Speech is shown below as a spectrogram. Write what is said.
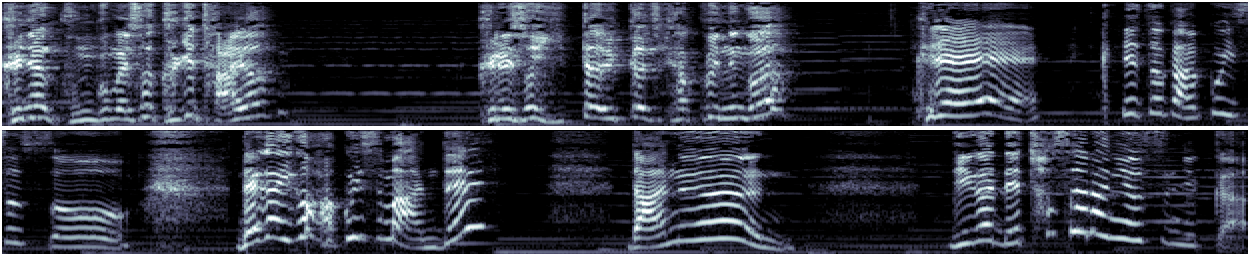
그냥 궁금해서 그게 다야? 그래서 이따위까지 갖고 있는 거야? 그래. 그래서 갖고 있었어. 내가 이거 갖고 있으면 안 돼? 나는 네가 내 첫사랑이었으니까.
